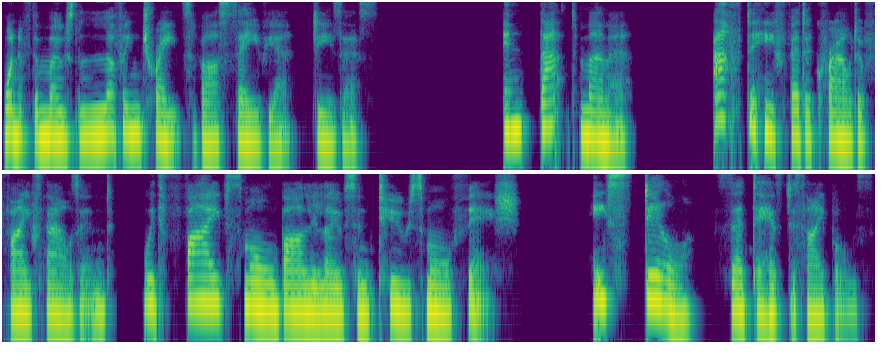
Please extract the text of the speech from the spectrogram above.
one of the most loving traits of our Saviour, Jesus. In that manner, after he fed a crowd of 5,000, with five small barley loaves and two small fish, he still said to his disciples,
